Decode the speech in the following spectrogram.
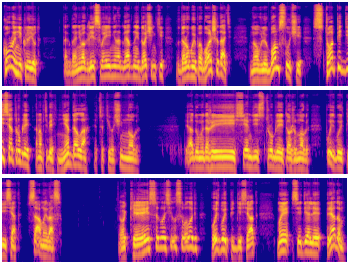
Куры не клюют. Тогда они могли своей ненаглядной доченьке в дорогу и побольше дать. Но в любом случае сто пятьдесят рублей она бы тебе не дала. Это все-таки очень много. Я думаю, даже и семьдесят рублей тоже много. Пусть будет пятьдесят. В самый раз. — Окей, — согласился Володя. — Пусть будет пятьдесят. Мы сидели рядом?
